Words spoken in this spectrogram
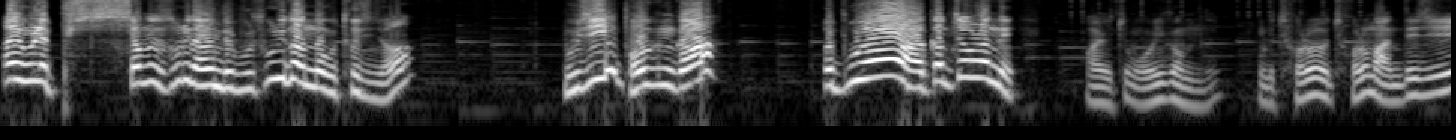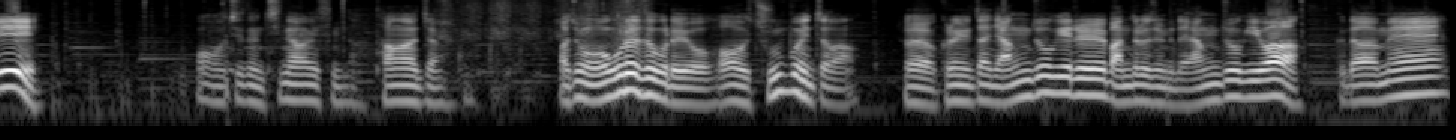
아니 원래 피쉬 하면서 소리 나는데 뭐 소리도 안 나고 터지냐? 뭐지? 버그인가? 아 뭐야 깜짝 놀랐네 아좀 어이가 없네 우리 저러, 저러면 안 되지 어 어쨌든 지나가겠습니다 당하지 않고 아좀 억울해서 그래요 아 죽을 뻔했잖아 좋아요 그럼 일단 양조기를 만들어줍니다 양조기와 그 다음에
